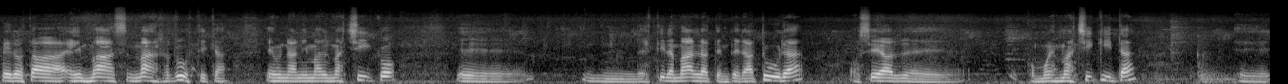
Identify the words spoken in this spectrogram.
pero está, es más, más rústica, es un animal más chico, eh, destila más la temperatura, o sea, le- como es más chiquita, eh,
